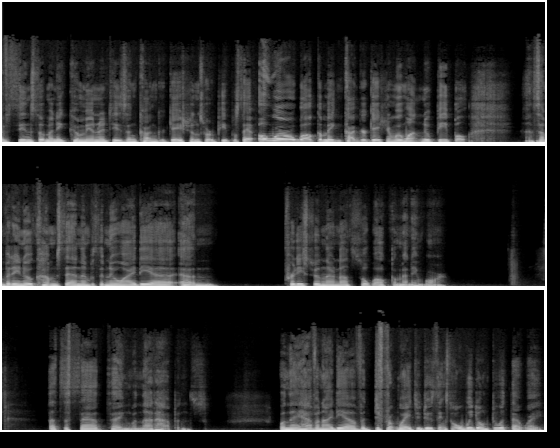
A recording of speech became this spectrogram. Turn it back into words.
I've seen so many communities and congregations where people say, Oh, we're a welcoming congregation. We want new people. And somebody new comes in and with a new idea, and pretty soon they're not so welcome anymore. That's a sad thing when that happens. When they have an idea of a different way to do things. Oh, we don't do it that way.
